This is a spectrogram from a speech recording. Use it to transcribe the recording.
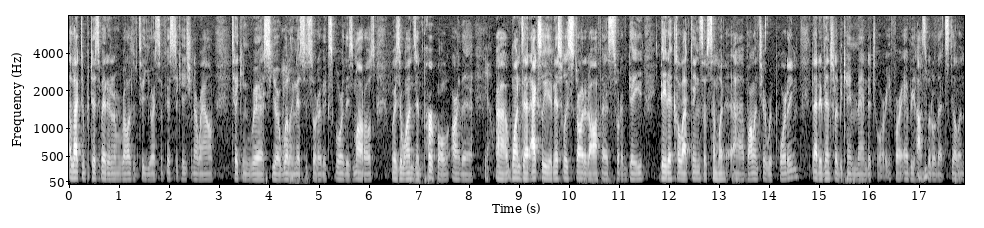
elect to participate in them relative to your sophistication around taking risks, your willingness to sort of explore these models, whereas the ones in purple are the Yeah. uh, ones that actually initially started off as sort of da- data collecting, so somewhat uh, volunteer reporting, that eventually became mandatory for every hospital that's still in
